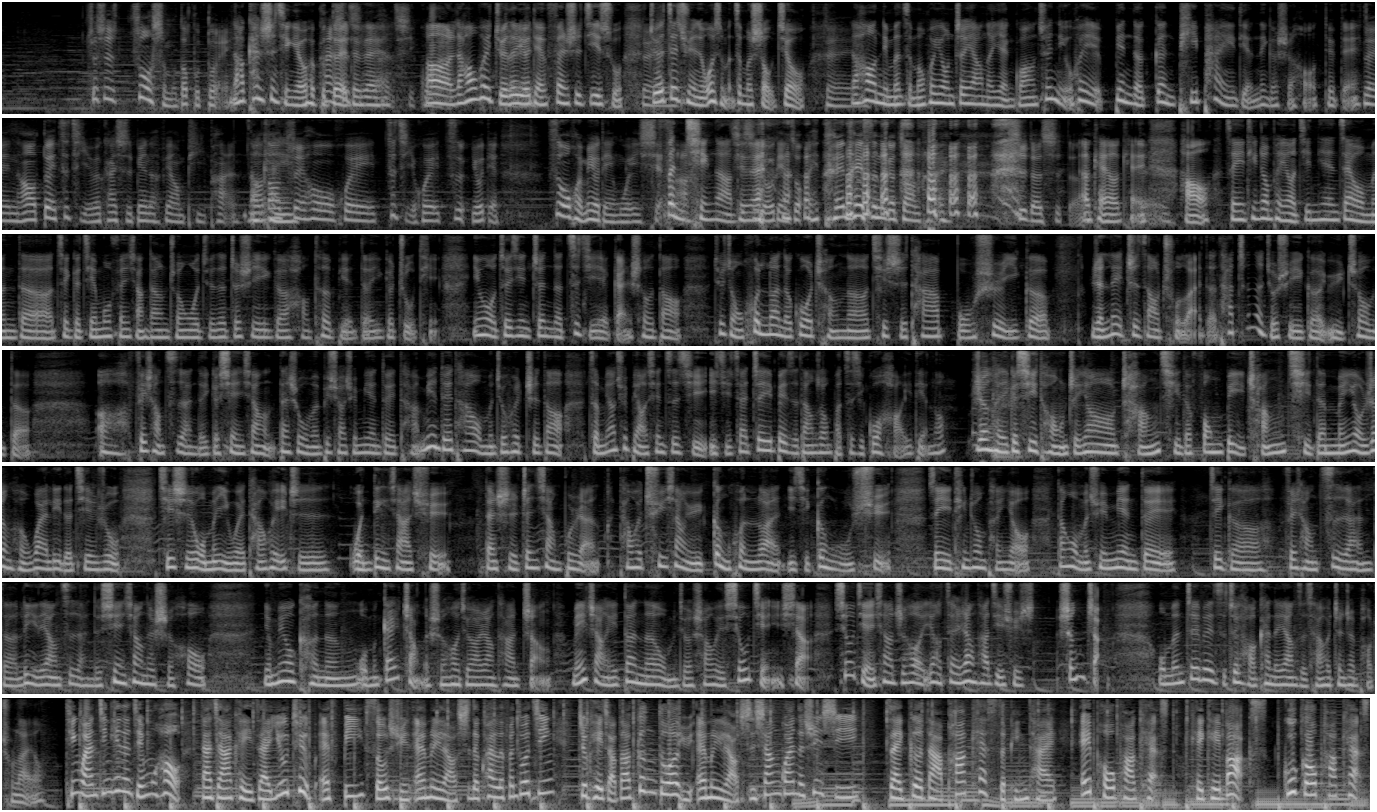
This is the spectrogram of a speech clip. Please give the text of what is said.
就是做什么都不对，然后看事情也会不对，对不对？很奇怪。嗯，然后会觉得有点愤世嫉俗，觉得这群人为什么这么守旧？对。然后你们怎么会用这样的眼光？所以你会变得更批判一点，那个时候，对不对？对，然后对自己也会开始变得非常批判，然后到最后会自己会自有点。自我毁灭有点危险，啊，愤青啊，其实有点做，哎，对，类似那个状态。是的，是的。OK，OK，okay, okay. 好。所以听众朋友，今天在我们的这个节目分享当中，我觉得这是一个好特别的一个主题，因为我最近真的自己也感受到，这种混乱的过程呢，其实它不是一个人类制造出来的，它真的就是一个宇宙的。啊、呃，非常自然的一个现象，但是我们必须要去面对它。面对它，我们就会知道怎么样去表现自己，以及在这一辈子当中把自己过好一点喽。任何一个系统，只要长期的封闭，长期的没有任何外力的介入，其实我们以为它会一直稳定下去，但是真相不然，它会趋向于更混乱以及更无序。所以，听众朋友，当我们去面对这个非常自然的力量、自然的现象的时候，有没有可能，我们该长的时候就要让它长，每长一段呢，我们就稍微修剪一下，修剪一下之后，要再让它继续生长，我们这辈子最好看的样子才会真正跑出来哦。听完今天的节目后，大家可以在 YouTube、FB 搜寻 Emily 老师的快乐分多金，就可以找到更多与 Emily 老师相关的讯息。在各大 Podcast 的平台，Apple Podcast、KKBox、Google Podcast、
